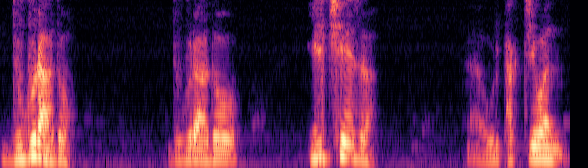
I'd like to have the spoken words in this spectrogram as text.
누구라도 누구라도 일치해서 어, 우리 박지원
